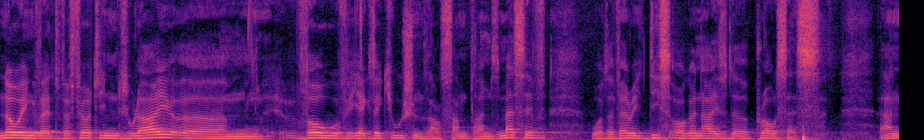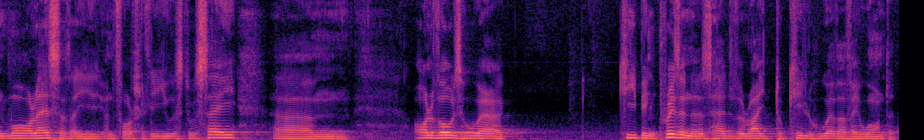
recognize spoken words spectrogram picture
knowing that the 13th July, um, though the executions are sometimes massive, was a very disorganized uh, process. And more or less, as I unfortunately used to say, um, all those who were keeping prisoners had the right to kill whoever they wanted.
